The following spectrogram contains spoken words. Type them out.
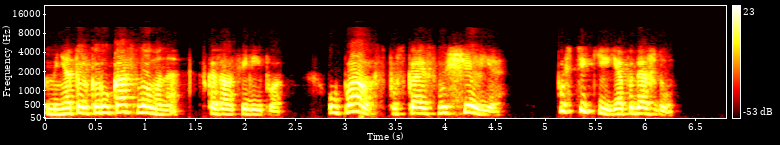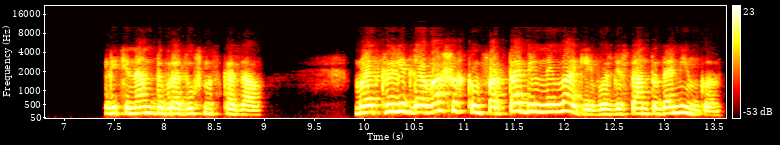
«У меня только рука сломана», — сказал Филиппо. «Упал, спускаясь в ущелье. Пустяки, я подожду». Лейтенант добродушно сказал. «Мы открыли для ваших комфортабельный лагерь возле Санто-Доминго,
